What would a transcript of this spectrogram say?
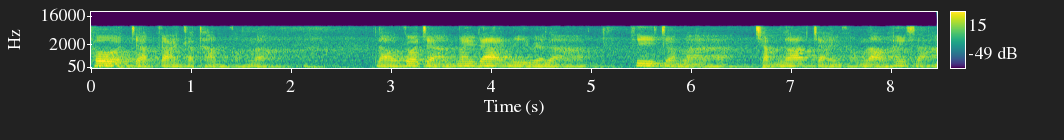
โทษจากการกระทำของเรา เราก็จะไม่ได้มีเวลาที่จะมาชำระใจของเราให้สะอ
